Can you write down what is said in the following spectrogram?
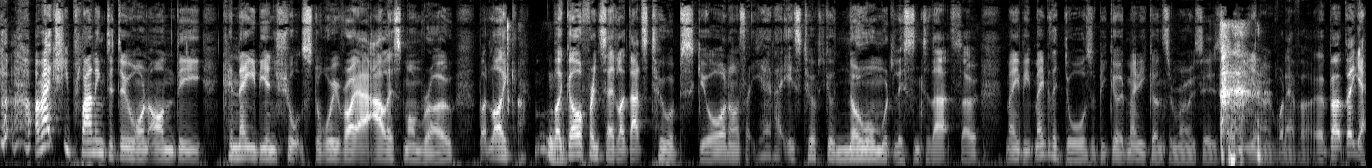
I'm actually planning to do one on the Canadian short story writer Alice Munro, but like Hmm. my girlfriend said, like that's too obscure, and I was like, yeah, that is too obscure. No one would listen to that, so maybe maybe the Doors would be good, maybe Guns N' Roses, you know, whatever. Uh, But but yeah,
